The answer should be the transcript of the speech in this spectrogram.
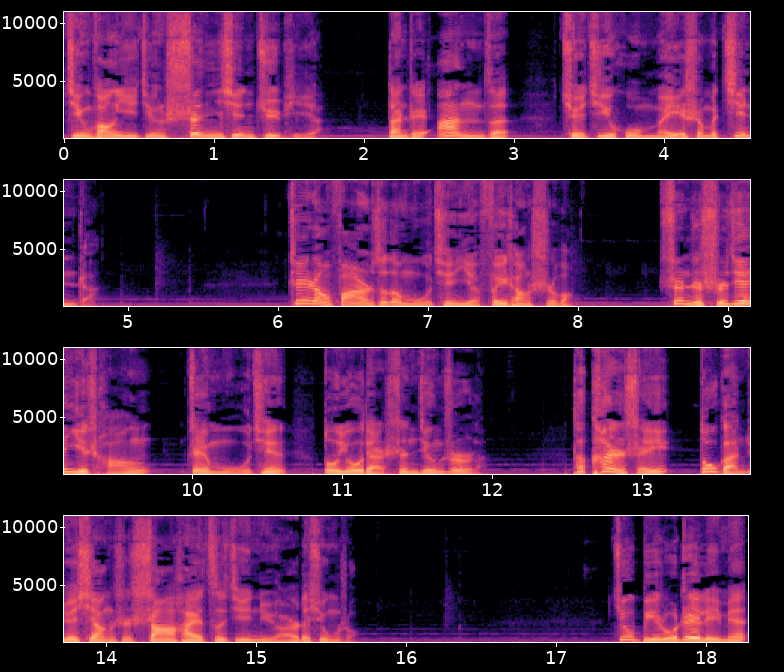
警方已经身心俱疲啊，但这案子却几乎没什么进展。这让法尔兹的母亲也非常失望，甚至时间一长，这母亲都有点神经质了，她看谁都感觉像是杀害自己女儿的凶手。就比如这里面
